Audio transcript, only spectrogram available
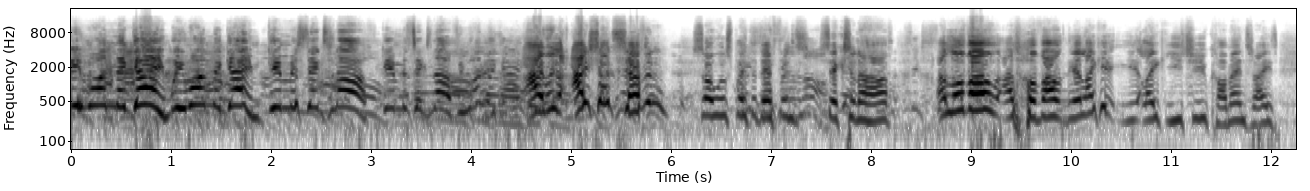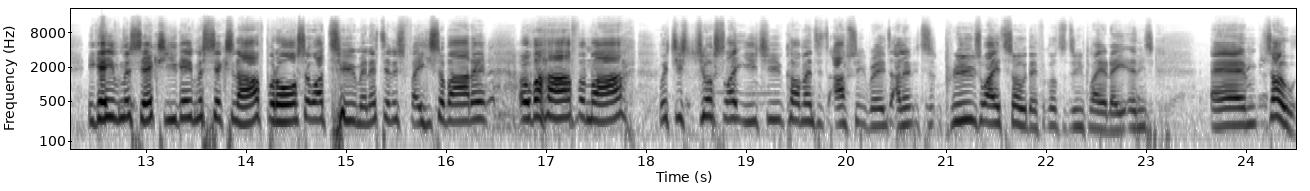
We won the game. We won the game. Give him a six and a half. Give him a six and a half. We won the game. I was, I said seven, so we'll split the difference. Six and a half. I love how I love how they like it like YouTube comments, right? He gave him a six, you gave him a six and a half, but also had two minutes in his face about it, over half a mark, which is just like YouTube comments. It's absolutely brilliant, and it proves why it's so difficult to do player ratings. Um, so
